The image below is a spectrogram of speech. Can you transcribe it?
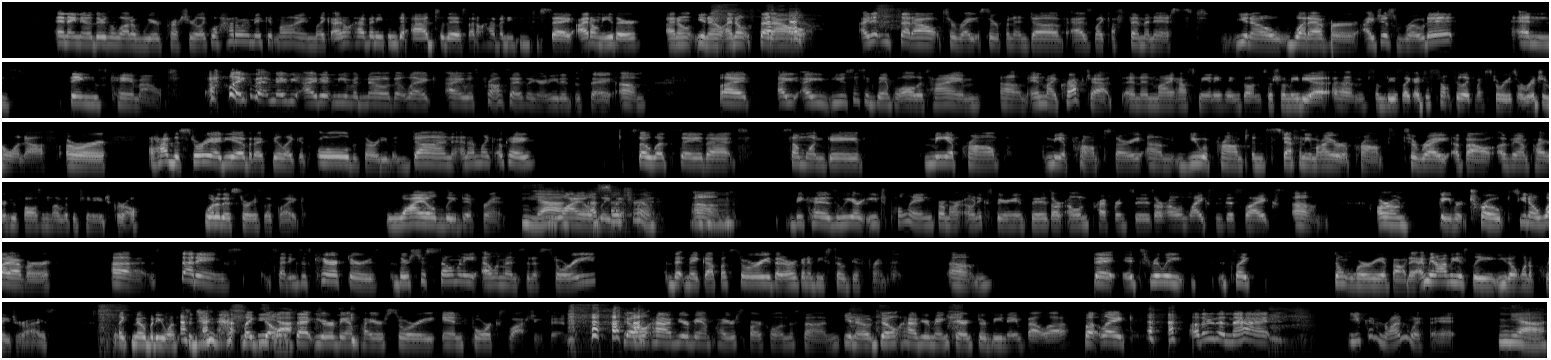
And I know there's a lot of weird pressure, like, well, how do I make it mine? Like, I don't have anything to add to this. I don't have anything to say. I don't either. I don't, you know, I don't set out, I didn't set out to write Serpent and Dove as like a feminist, you know, whatever. I just wrote it and things came out like that maybe I didn't even know that like I was processing or needed to say. Um, but I, I use this example all the time um, in my craft chats and in my ask me anythings on social media. Um, somebody's like, I just don't feel like my story is original enough, or I have this story idea, but I feel like it's old, it's already been done. And I'm like, okay, so let's say that someone gave me a prompt, me a prompt, sorry, um, you a prompt, and Stephenie Meyer a prompt to write about a vampire who falls in love with a teenage girl. What do those stories look like? Wildly different. Yeah, wildly that's so different. True. Um, mm-hmm. because we are each pulling from our own experiences, our own preferences, our own likes and dislikes, um, our own favorite tropes, you know, whatever. Uh, settings, settings as characters. There's just so many elements in a story that make up a story that are going to be so different. Um, that it's really, it's like, don't worry about it. I mean, obviously, you don't want to plagiarize. Like nobody wants to do that. Like, don't yeah. set your vampire story in Forks, Washington. don't have your vampire sparkle in the sun. You know, don't have your main character be named Bella. But like, other than that, you can run with it. Yeah.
